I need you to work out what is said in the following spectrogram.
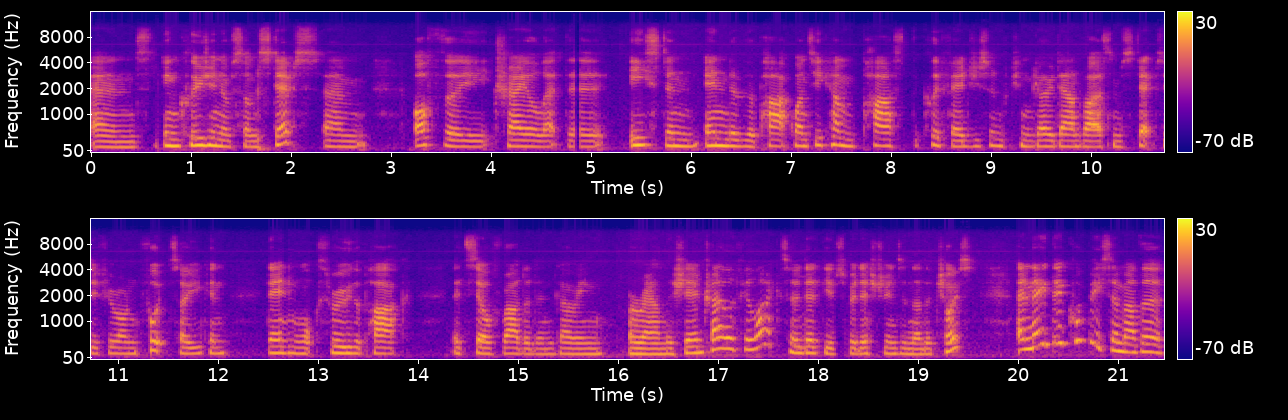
and inclusion of some steps um, off the trail at the eastern end of the park. Once you come past the cliff edge, you can go down via some steps if you're on foot, so you can then walk through the park itself rather than going around the shared trail if you like. So that gives pedestrians another choice. And they, there could be some other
